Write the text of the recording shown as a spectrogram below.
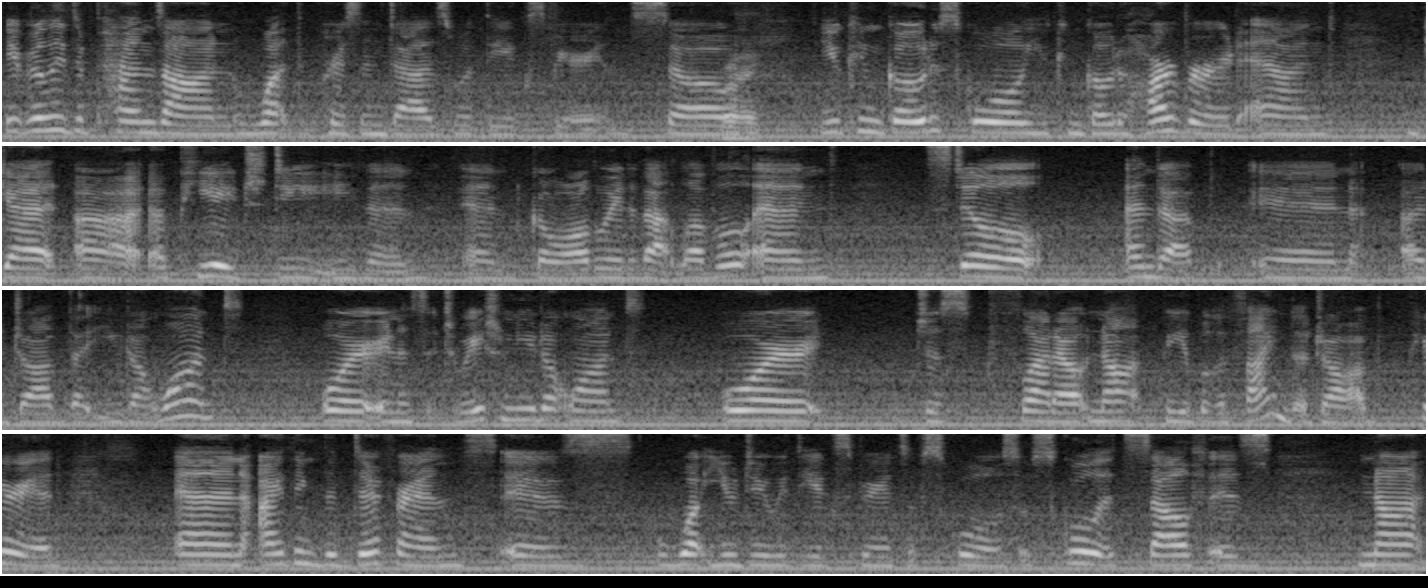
it really depends on what the person does with the experience. So Right. you can go to school, you can go to Harvard and get uh, a PhD even, and go all the way to that level, and still end up in a job that you don't want or in a situation you don't want or just flat out not be able to find a job period. And i think the difference is what you do with the experience of school. So school itself is not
